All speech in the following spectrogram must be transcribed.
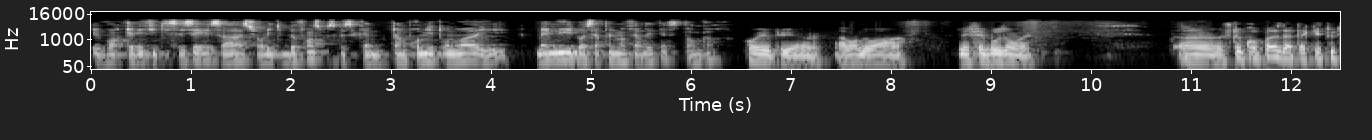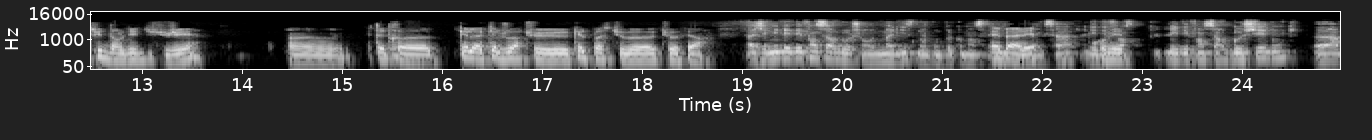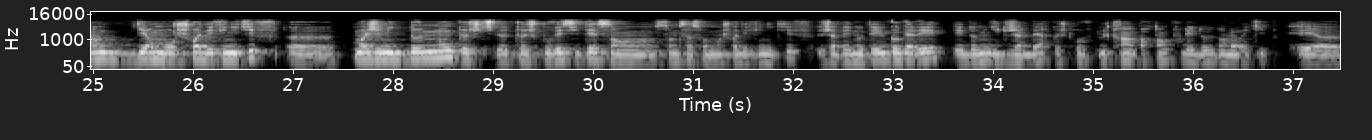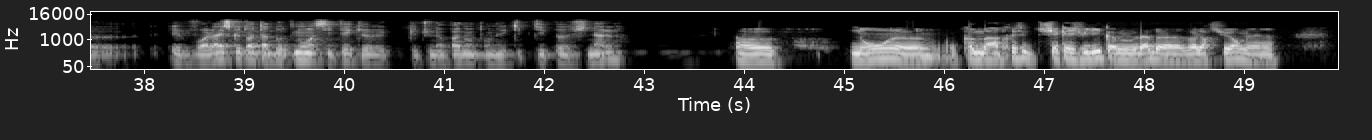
et voir quelle efficacité ça a sur l'équipe de France parce que c'est quand même qu'un premier tournoi et même lui il doit certainement faire des tests encore. Oui et puis euh, avant de voir euh, l'effet Boson ouais. Euh, je te propose d'attaquer tout de suite dans le vif du sujet. Euh, Peut-être quel, quel joueur tu quel poste tu veux tu veux faire? Ah, j'ai mis les défenseurs gauches en haut de ma liste, donc on peut commencer eh ben, avec ça. Les, les, défenseurs gauchers, donc. Euh, avant de dire mon choix définitif, euh, moi j'ai mis deux noms que je, que je pouvais citer sans, sans que ça soit mon choix définitif. J'avais noté Hugo Gallet et Dominique Jalbert, que je trouve ultra importants tous les deux dans leur équipe. Et, euh, et voilà. Est-ce que toi, tu as d'autres noms à citer que, que tu n'as pas dans ton équipe type euh, finale? Euh, non, euh, comme après Chiakashvili comme d'hab euh, valeur sûre, mais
